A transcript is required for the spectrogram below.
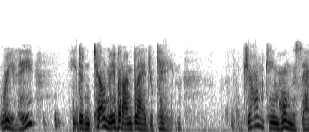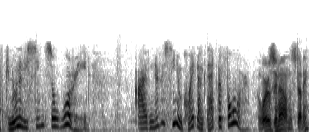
Really? He didn't tell me, but I'm glad you came. John came home this afternoon and he seemed so worried. I've never seen him quite like that before. Where is he now? In the study?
